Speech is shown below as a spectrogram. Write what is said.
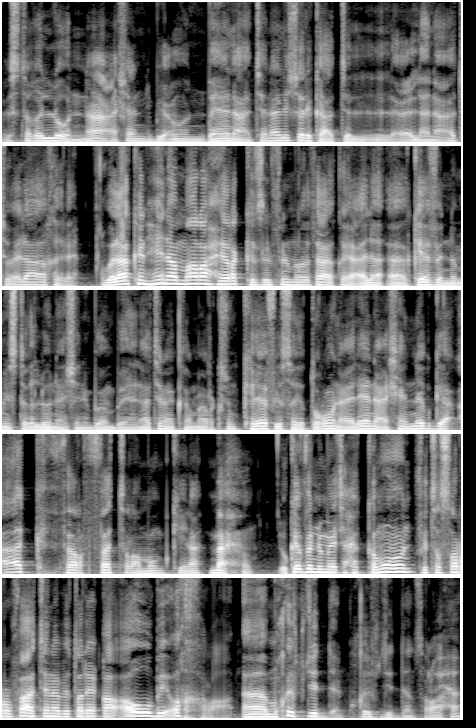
يستغلوننا عشان يبيعون بياناتنا لشركات الإعلانات وإلى آخره. ولكن هنا ما راح يركز الفيلم الوثائقي على آه، كيف إنهم يستغلون عشان يبيعون بياناتنا. أكثر ما يركزون كيف يسيطرون علينا عشان نبقى أكثر فترة ممكنة معهم. وكيف إنهم يتحكمون في تصرفاتنا بطريقة أو بأخرى. آه مخيف جدا مخيف جدا صراحة.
